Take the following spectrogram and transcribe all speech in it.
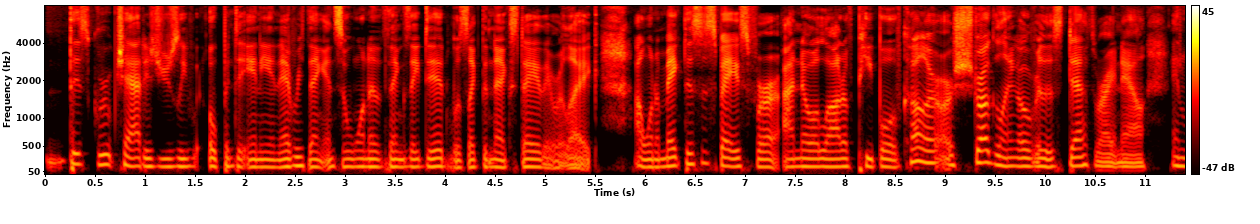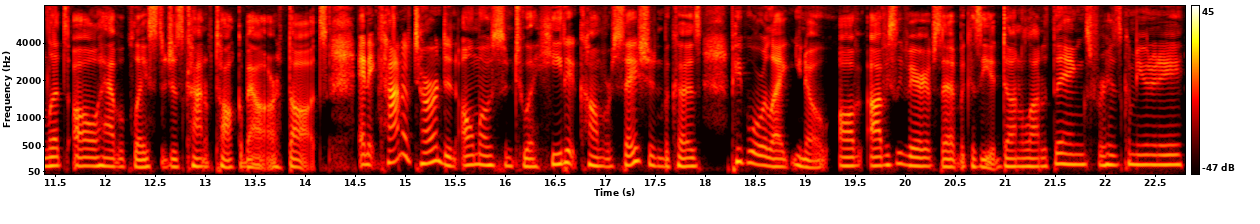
this group chat is usually open to any and everything. And so one of the things they did was like the next day they were like, I want to make this a space for I know a lot of people of color are struggling over this death right now. And let's all have a place to just kind of talk about our thoughts. And it kind of turned it almost into a heated conversation because people were like, you know, obviously very upset because he had done a lot of things for his community.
